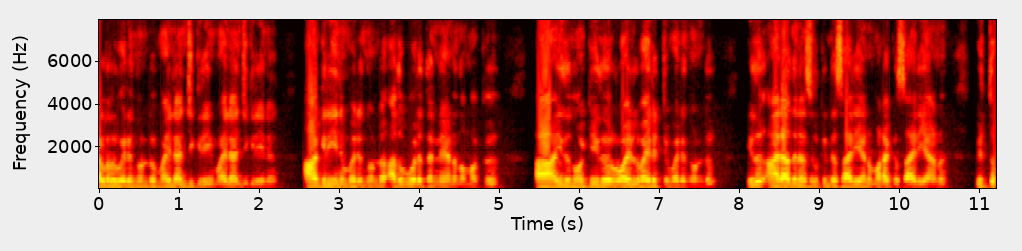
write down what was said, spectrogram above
കളർ വരുന്നുണ്ട്. മൈലാഞ്ചി ഗ്രീൻ മൈലാഞ്ചി ഗ്രീന് ആ ഗ്രീനും വരുന്നുണ്ട്. അതുപോലെ തന്നെയാണ് നമുക്ക് ആ ഇത് നോക്കി ഇത് റോയൽ വയലറ്റും വരുന്നുണ്ട്. ഇത് ആരാധന സിൽക്കിന്റെ സാരിയാണ് മടക്ക് സാരിയാണ്. വിത്ത്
